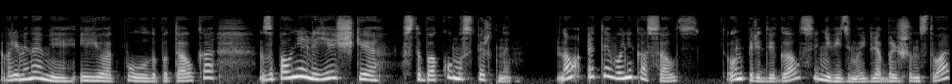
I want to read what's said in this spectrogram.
Временами ее от пола до потолка заполняли ящики с табаком и спиртным. Но это его не касалось. Он передвигался, невидимый для большинства,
